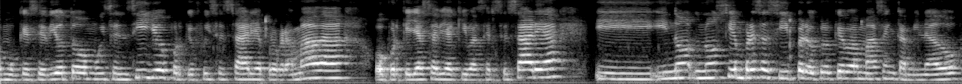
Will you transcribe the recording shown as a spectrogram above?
como que se dio todo muy sencillo porque fui cesárea programada o porque ya sabía que iba a ser cesárea y, y no, no siempre es así, pero creo que va más encaminado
